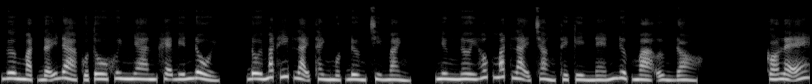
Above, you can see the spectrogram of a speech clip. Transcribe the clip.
Gương mặt đẫy đà của Tô Khuynh Nhan khẽ biến đổi, đôi mắt híp lại thành một đường chỉ mảnh, nhưng nơi hốc mắt lại chẳng thể kìm nén được mà ửng đỏ. Có lẽ,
